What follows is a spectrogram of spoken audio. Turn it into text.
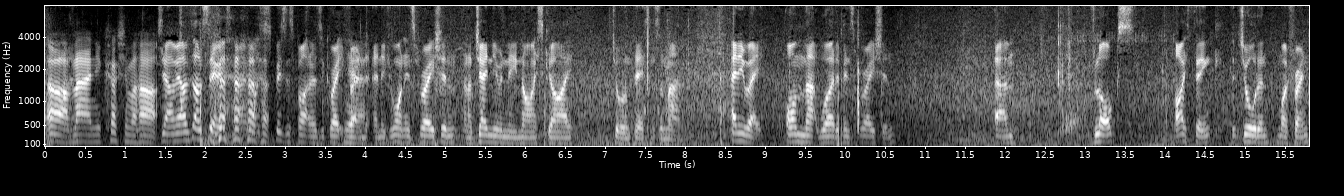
Oh man, you're crushing my heart. Do you know what I mean? I'm, I'm serious, man. My business partner is a great friend, Yeah. and if you want inspiration and a genuinely nice guy, Jordan Pierson's the man. Anyway, on that word of inspiration, um, vlogs, I think that Jordan, my friend,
